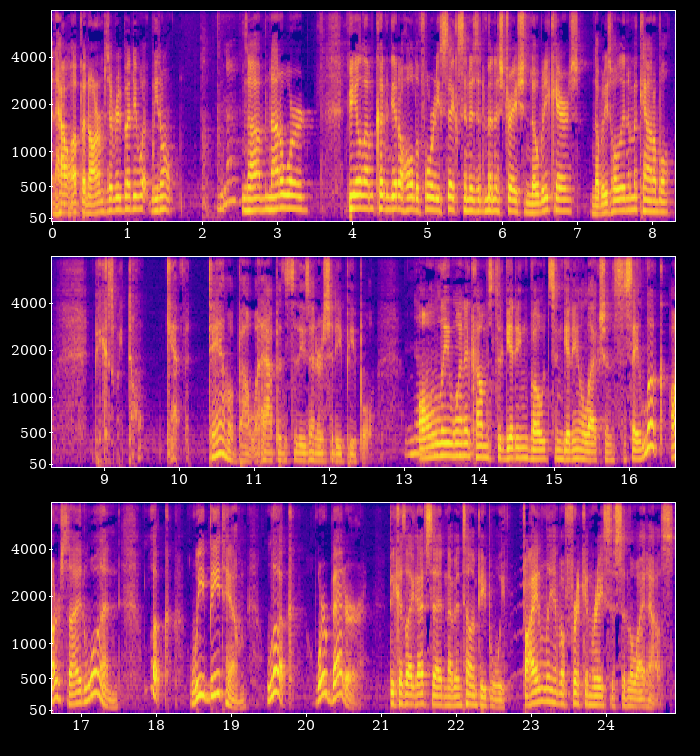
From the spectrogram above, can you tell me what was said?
and how up in arms everybody. What we don't. No. No, not a word. BLM couldn't get a hold of 46 in his administration. Nobody cares. Nobody's holding him accountable because we don't give a damn about what happens to these inner city people. No, Only when it comes to getting votes and getting elections to say, look, our side won. Look, we beat him. Look, we're better. Because, like I've said, and I've been telling people, we finally have a frickin' racist in the White House.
